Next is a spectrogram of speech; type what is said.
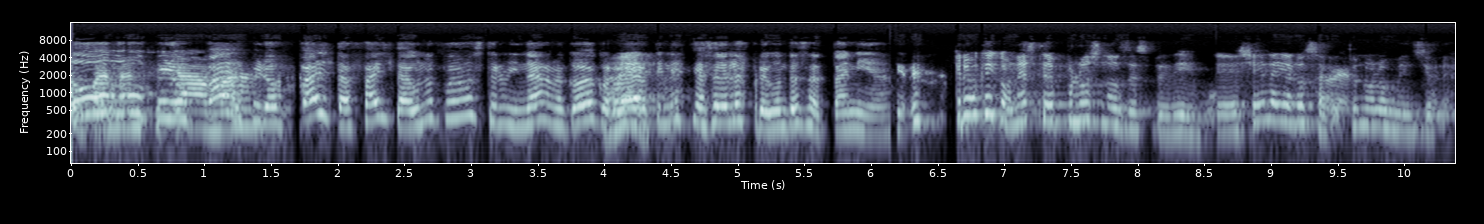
oh, pero, fal, pero falta falta aún no podemos terminar me acabo de acordar. tienes que hacerle las preguntas a Tania. Creo que con este plus nos despedimos eh, Sheila ya lo sabe tú no lo menciones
